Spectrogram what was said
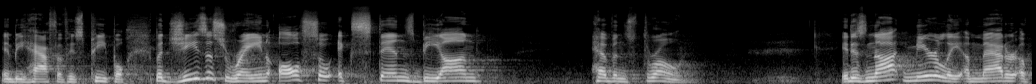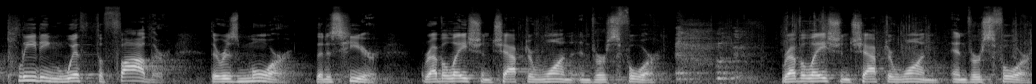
in behalf of his people. But Jesus' reign also extends beyond heaven's throne. It is not merely a matter of pleading with the Father, there is more that is here. Revelation chapter 1 and verse 4. Revelation chapter 1 and verse 4.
